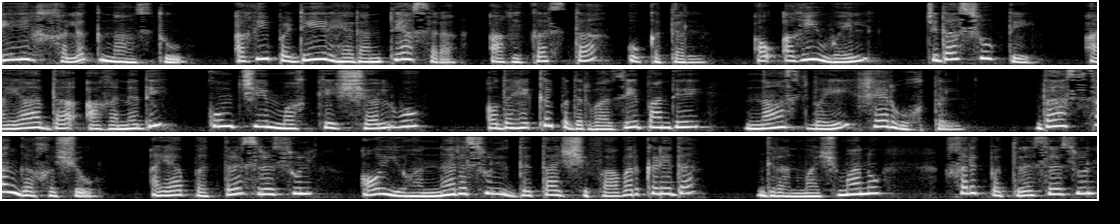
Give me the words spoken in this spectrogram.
ډیر خلک ناستو اغي په ډیر حیرانتیا سره اغه کستا او قتل او اغي ویل چې دا څوک دی آیا دا اغه نه دی کوم چې مخکې شل وو او د هیکل په دروازې باندې ناست به خیر غوښتل دا څنګه خشو آیا پترس رسول او یوحنا رسول دته شفا ورکړې ده ګران ماشومانو خلک پترس رسول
